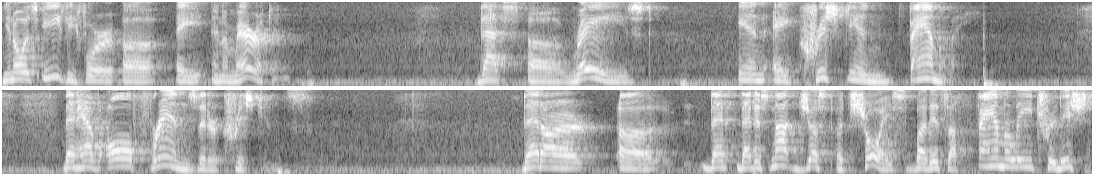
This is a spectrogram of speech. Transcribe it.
You know, it's easy for uh, a an American that's uh, raised in a Christian family that have all friends that are Christians that are uh, that that it's not just a choice, but it's a family tradition.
